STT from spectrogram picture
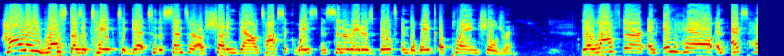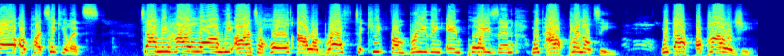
How many breaths does it take to get to the center of shutting down toxic waste incinerators built in the wake of playing children? Their laughter and inhale and exhale of particulates. Tell me how long we are to hold our breath to keep from breathing in poison without penalty, without apology,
